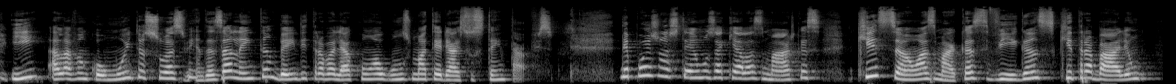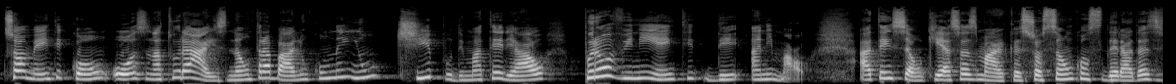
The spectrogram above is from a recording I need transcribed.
e alavancou muito as suas vendas, além também de trabalhar com alguns materiais sustentáveis. Depois nós temos aquelas marcas que são as marcas vegans que trabalham somente com os naturais, não trabalham com nenhum tipo de material proveniente de animal. Atenção que essas marcas só são consideradas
